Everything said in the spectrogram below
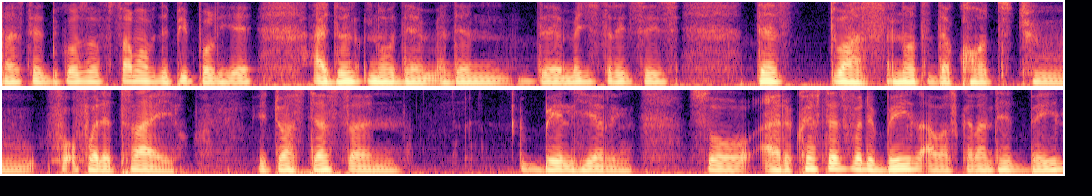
arrested? Because of some of the people here, I don't know them. And then the magistrate says that was not the court to for, for the trial. It was just an bail hearing. So I requested for the bail. I was granted bail,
